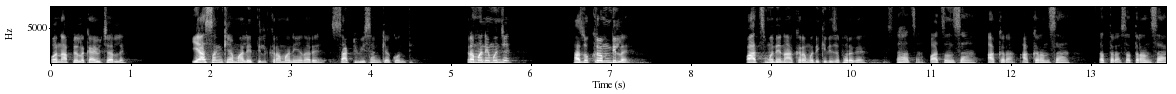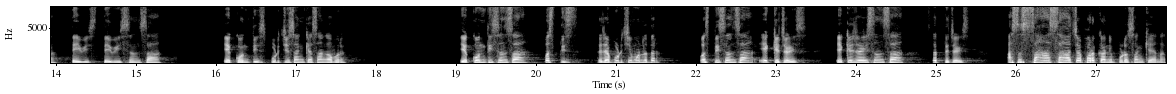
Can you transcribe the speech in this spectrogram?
पण आपल्याला काय विचारलंय? या संख्या मालेतील क्रमाने येणारे साठवी संख्या कोणती? क्रमाने म्हणजे हा जो क्रम दिलाय पाचमध्ये आणि अकरामध्ये कितीचा फरक आहे? सहाचा. पाच आणि सहा अकरा. अकरा सहा सतरा. सतरा सहा तेवीस. तेवीस आणि सहा एकोणतीस. पुढची संख्या सांगा बरं. एकोणतीस आणि सहा पस्तीस. त्याच्या पुढची म्हणलं तर? पस्तीस आणि सहा एक्केचाळीस. एक्केचाळीस आणि सहा सत्तेचाळीस. असं सहा सहाच्या फरकाने पुढं संख्या येणार.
